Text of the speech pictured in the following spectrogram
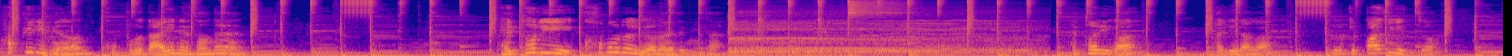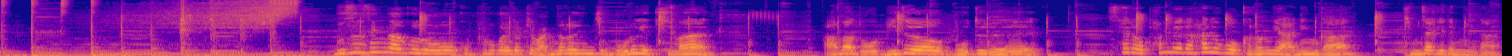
하필이면 고프로 9에서는 배터리 커버를 열어야 됩니다. 배터리가 달리다가 이렇게 빠지겠죠. 무슨 생각으로 고프로가 이렇게 만들어진지 모르겠지만 아마도 미디어 모드를 새로 판매를 하려고 그런 게 아닌가 짐작이 됩니다.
